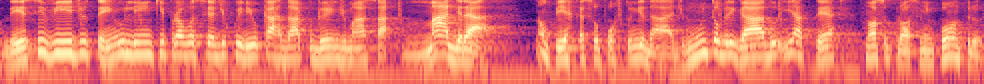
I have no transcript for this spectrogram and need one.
desse vídeo, tem o link para você adquirir o cardápio ganho de massa magra. Não perca essa oportunidade. Muito obrigado e até nosso próximo encontro.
